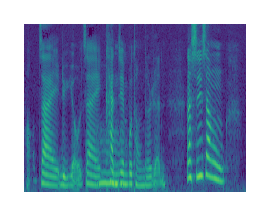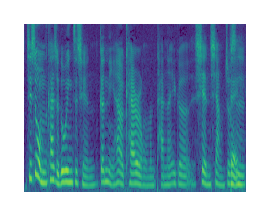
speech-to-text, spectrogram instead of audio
好在旅游，在看见不同的人。那实际上，其实我们开始录音之前，跟你还有 Karen 我们谈了一个现象，就是对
